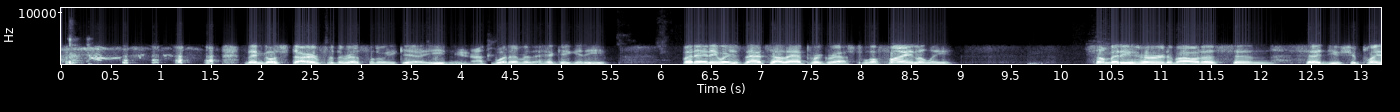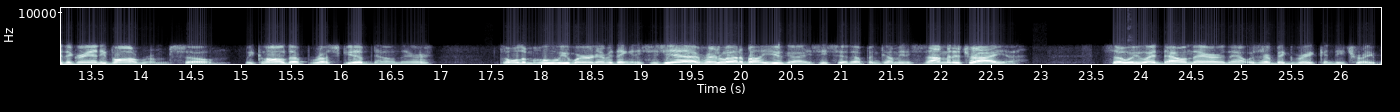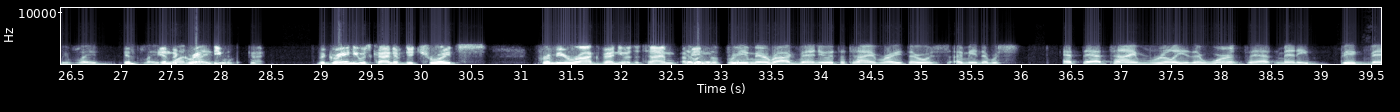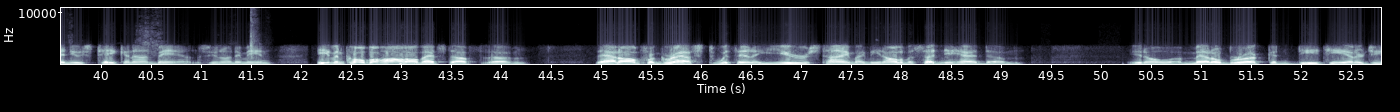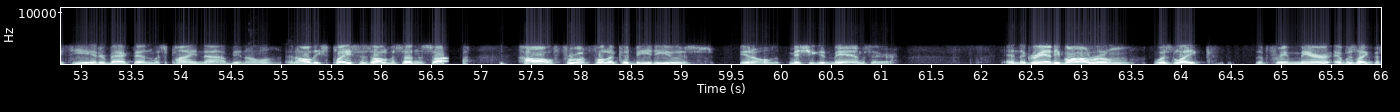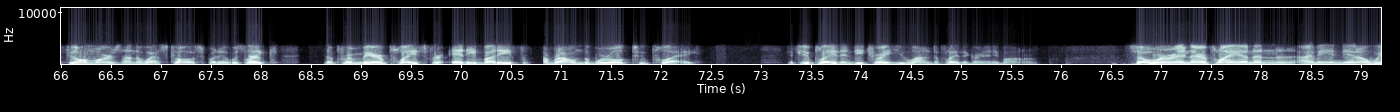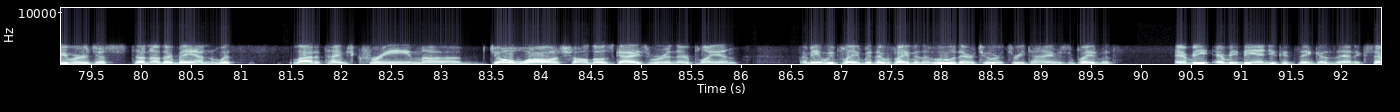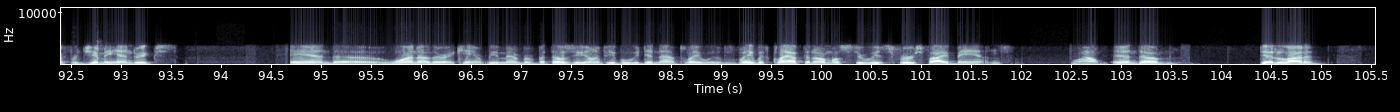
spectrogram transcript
then go starve for the rest of the week. Yeah, eating Yeah. whatever the heck you could eat. But anyways, that's how that progressed. Well, finally, somebody heard about us and said you should play the Grande Ballroom. So we called up Russ Gibb down there, told him who we were and everything, and he says, "Yeah, I've heard a lot about you guys." He said, "Up and coming." He says, "I'm going to try you." So we went down there, and that was our big break in Detroit. We played And, played and the Grande, night. the Grande was kind of Detroit's premier rock venue at the time. I it mean, was the premier rock venue at the time, right? There was, I mean, there was at that time really there weren't that many big venues taking on bands. You know what I mean? Even Cobo Hall, all that stuff. Um, that all progressed within a year's time. I mean, all of a sudden you had, um, you know, uh, Meadowbrook and DTE Energy Theater back then was Pine Knob, you know, and all these places all of a sudden saw how fruitful it could be to use, you know, Michigan bands there. And the Grande Ballroom was like the premier. It was like the Fillmore's on the West Coast, but it was Sure. The premier place for anybody around the world to play. If you played in Detroit, you wanted to play the Grande Ballroom. So we're in there playing, and I mean, you know, we were just another band with a lot of times Cream, uh, Joe Walsh, all those guys were in there playing. I mean, we played with we played with the Who there two or three times. We played with every every band you could think of then, except for Jimi Hendrix and uh, one other I can't remember. But those are the only people we did not play with. We played with Clapton almost through his first five bands wow. and um, did a lot of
